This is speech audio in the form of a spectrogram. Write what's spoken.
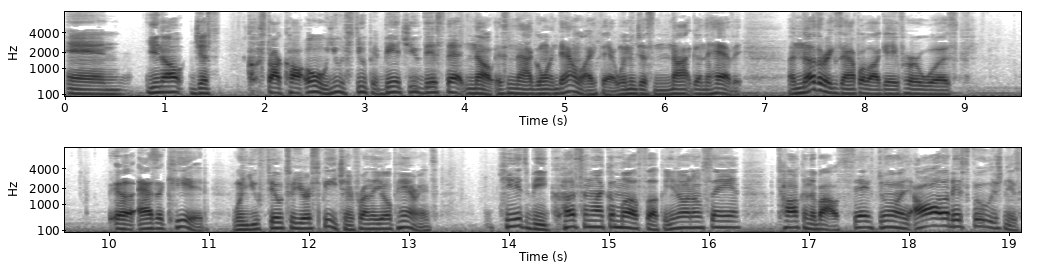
and you know just start call. Oh, you a stupid bitch. You this that. No, it's not going down like that. Women just not gonna have it. Another example I gave her was uh, as a kid when you filter your speech in front of your parents. Kids be cussing like a motherfucker. You know what I'm saying? Talking about sex, doing all of this foolishness.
